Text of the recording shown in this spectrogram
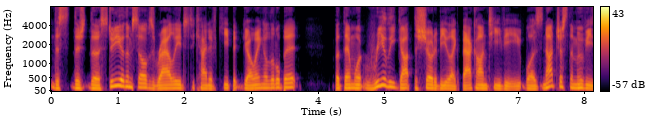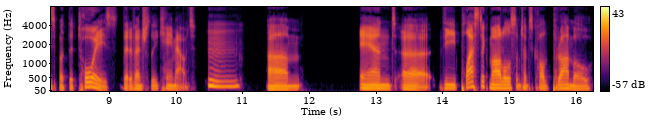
this the the studio themselves rallied to kind of keep it going a little bit. But then what really got the show to be like back on TV was not just the movies, but the toys that eventually came out. Mm. Um, and uh, the plastic model, sometimes called Pramo,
